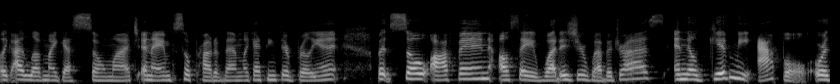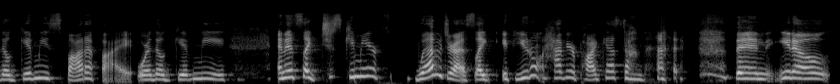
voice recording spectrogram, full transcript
like, I love my guests so much and I am so proud of them. Like, I think they're brilliant. But so often I'll say, what is your web address? And they'll give me Apple or they'll give me Spotify or they'll give me, and it's like, just give me your web address. Like, if you don't have your podcast on that, then, you know,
